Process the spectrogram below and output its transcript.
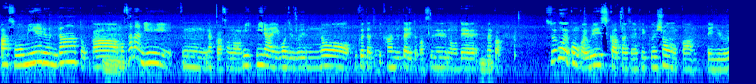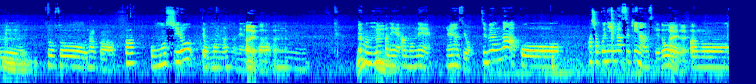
あそう見えるんだとか、うん。もうさらに、うん、なんかそのみ未来を自分の服たちに感じたりとかするので、うん。なんかすごい今回嬉しかったんですよね。フィクション感っていう。うんそうそうなんかあ面白って思いましたねなんか、はいはいはいうん。でもなんかね、あのねあれなんですよ。自分がこう、まあ、職人が好きなんですけど、はいはい。あの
